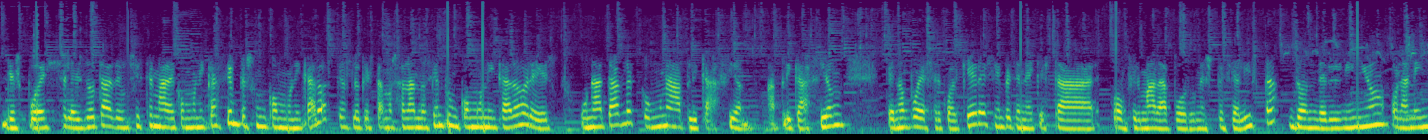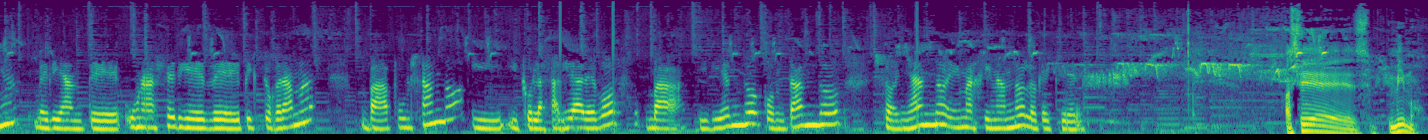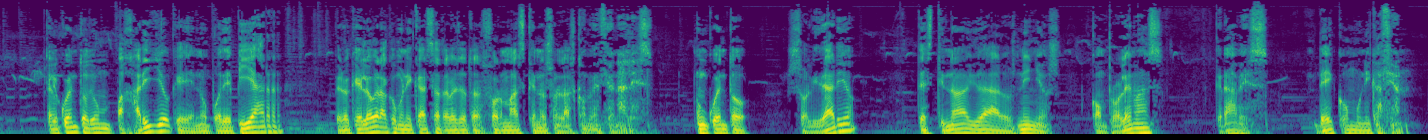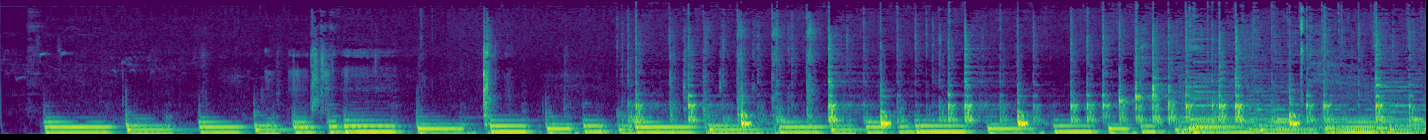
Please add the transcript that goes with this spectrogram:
Después se les dota de un sistema de comunicación que es un comunicador, que es lo que estamos hablando siempre. Un comunicador es una tablet con una aplicación. Aplicación que no puede ser cualquiera y siempre tiene que estar confirmada por un especialista, donde el niño o la niña, mediante una serie de pictogramas, va pulsando y, y, con la salida de voz va pidiendo, contando, soñando e imaginando lo que quiere. Así es, Mimo el cuento de un pajarillo que no puede piar, pero que logra comunicarse a través de otras formas que no son las convencionales. Un cuento solidario destinado a ayudar a los niños con problemas graves de comunicación.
